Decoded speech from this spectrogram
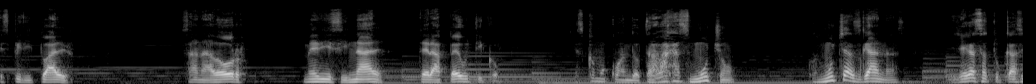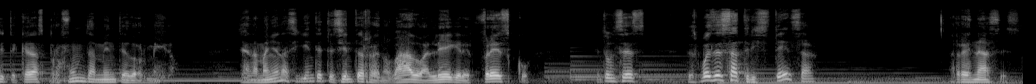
espiritual, sanador, medicinal, terapéutico. Es como cuando trabajas mucho, con muchas ganas, y llegas a tu casa y te quedas profundamente dormido y a la mañana siguiente te sientes renovado, alegre, fresco. Entonces, después de esa tristeza, renaces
